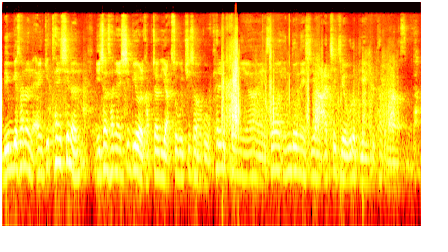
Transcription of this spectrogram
미국에 사는 앤키 텐시는 2004년 12월 갑자기 약속을 취소하고 캘리포니아에서 인도네시아 아체 지역으로 비행기를 타고 날아갔습니다.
